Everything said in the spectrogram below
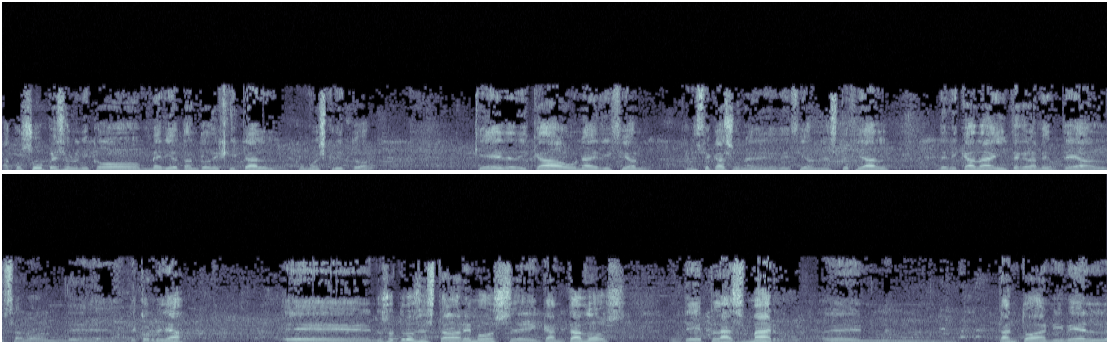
Acosup es el único medio tanto digital como escrito que dedica una edición, en este caso una edición especial, dedicada íntegramente al Salón de, de Cornellá. Eh, nosotros estaremos encantados de plasmar tanto a nivel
